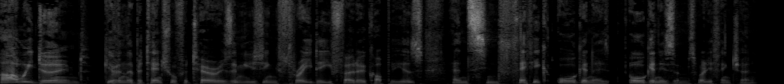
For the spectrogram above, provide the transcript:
are we doomed given the potential for terrorism using 3D photocopiers and synthetic organi- organisms? What do you think, Jonar?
